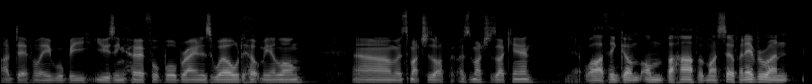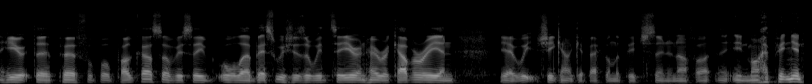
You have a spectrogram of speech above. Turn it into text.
I definitely will be using her football brain as well to help me along um, as much as I, as much as I can. Yeah, well, I think on, on behalf of myself and everyone here at the Perth Football Podcast, obviously all our best wishes are with Tia and her recovery. And yeah, we, she can't get back on the pitch soon enough, in my opinion.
